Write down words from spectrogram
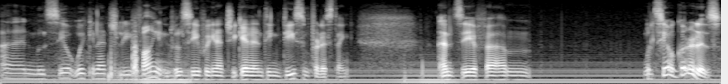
and we'll see what we can actually find. We'll see if we can actually get anything decent for this thing, and see if um We'll see how good it is.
